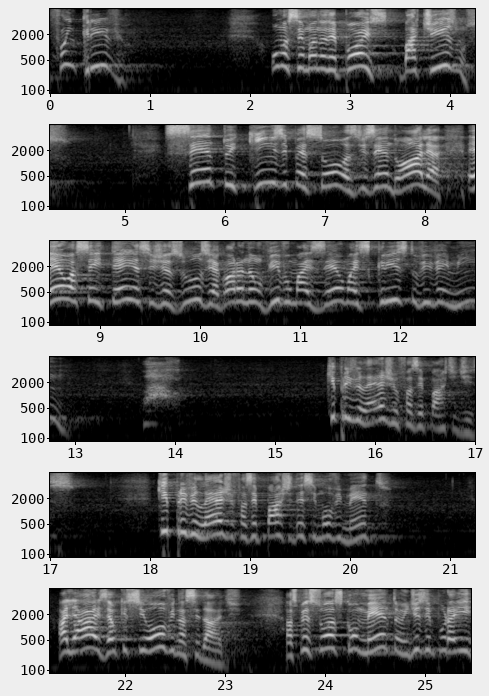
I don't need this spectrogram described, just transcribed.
foi incrível. Uma semana depois, batismos. 115 pessoas dizendo: Olha, eu aceitei esse Jesus e agora não vivo mais eu, mas Cristo vive em mim. Uau! Que privilégio fazer parte disso. Que privilégio fazer parte desse movimento. Aliás, é o que se ouve na cidade. As pessoas comentam e dizem por aí:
